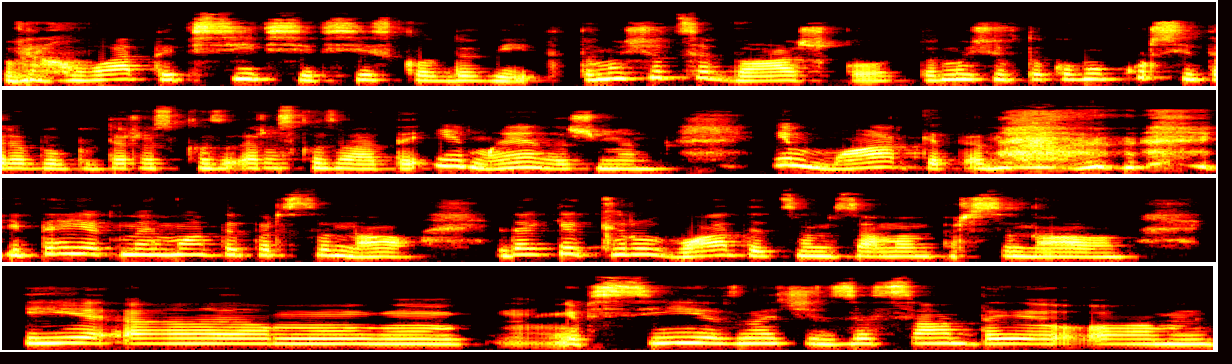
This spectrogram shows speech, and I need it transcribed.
врахувати всі-всі-всі складові, тому що це важко, тому що в такому курсі треба буде розказати і менеджмент, і маркетинг, і те, як наймати персонал, і так, як керувати цим самим персоналом, і е, всі, значить, засади. Е,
